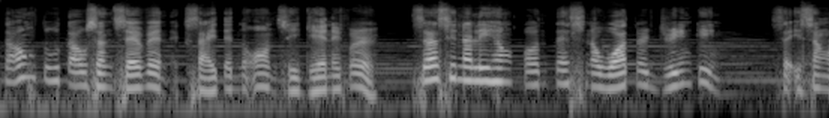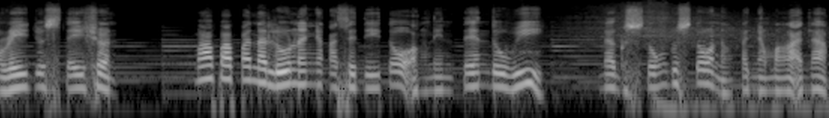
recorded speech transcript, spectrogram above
Taong 2007, excited noon si Jennifer sa sinalihang contest na water drinking sa isang radio station. Mapapanalunan niya kasi dito ang Nintendo Wii na gustong gusto ng kanyang mga anak.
